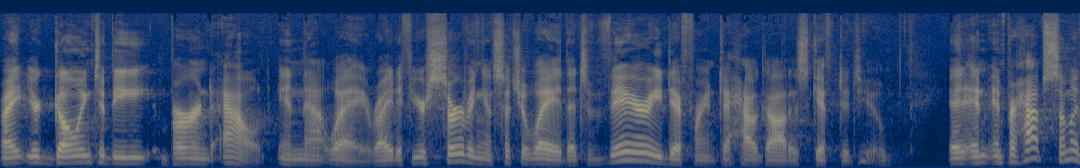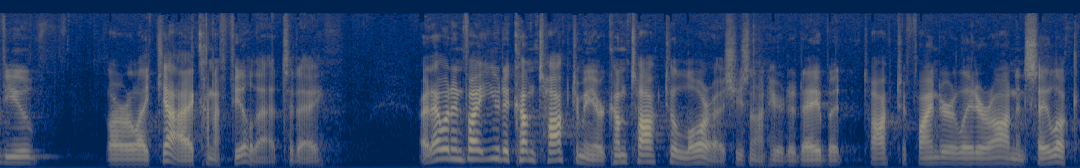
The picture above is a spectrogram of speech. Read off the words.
right? You're going to be burned out in that way, right? If you're serving in such a way that's very different to how God has gifted you. And, and, and perhaps some of you are like, yeah, I kind of feel that today. Right? I would invite you to come talk to me or come talk to Laura. She's not here today, but talk to find her later on and say, look,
